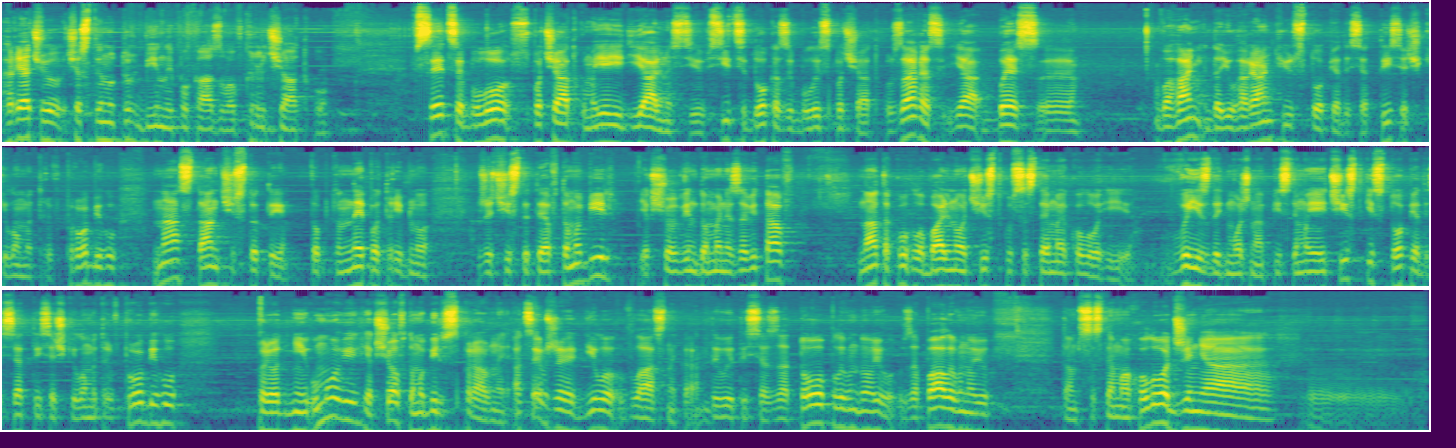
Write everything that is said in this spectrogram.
гарячу частину турбіни показував, крильчатку. Все це було з початку моєї діяльності. Всі ці докази були спочатку. Зараз я без е, вагань даю гарантію 150 тисяч кілометрів пробігу на стан чистоти. Тобто не потрібно вже чистити автомобіль, якщо він до мене завітав, на таку глобальну очистку системи екології. Виїздить можна після моєї чистки 150 тисяч кілометрів пробігу при одній умові, якщо автомобіль справний. А це вже діло власника. Дивитися за топливною, за паливною, там система охолодження, е,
